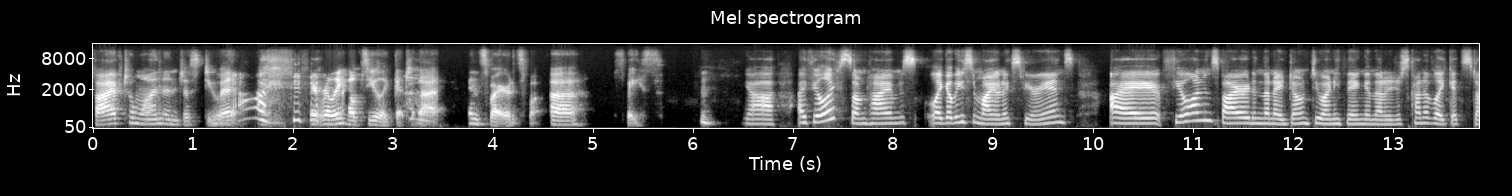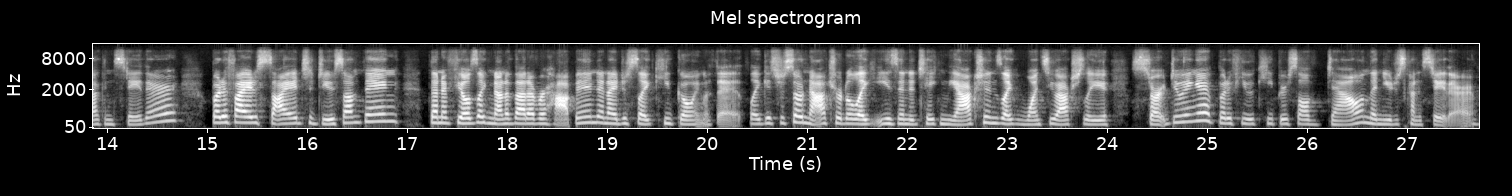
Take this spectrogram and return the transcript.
five to one and just do it. Yeah. it really helps you like get to that inspired uh, space. yeah. I feel like sometimes, like at least in my own experience, I feel uninspired and then I don't do anything and then I just kind of like get stuck and stay there. But if I decide to do something, then it feels like none of that ever happened and I just like keep going with it. Like it's just so natural to like ease into taking the actions like once you actually start doing it, but if you keep yourself down, then you just kind of stay there.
